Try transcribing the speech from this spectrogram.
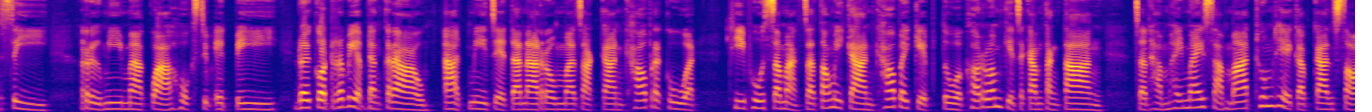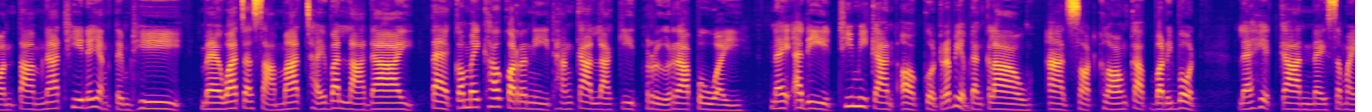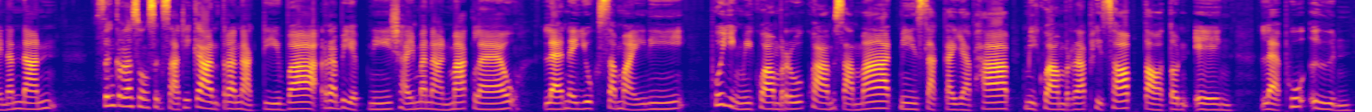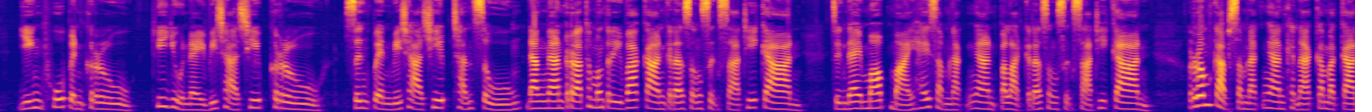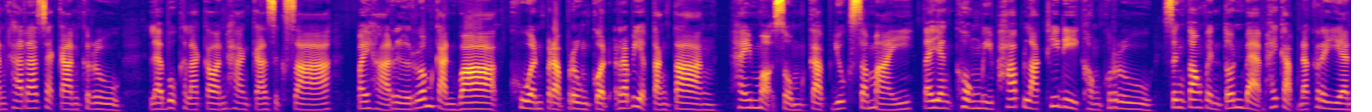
2504 หรือมีมากว่า 61 ปี โดยกฎระเบียบดังกล่าว อาจมีเจตนารมณ์มาจากการเข้าประกวด ที่ผู้สมัครจะต้องมีการเข้าไปเก็บตัวเข้าร่วมกิจกรรมต่างๆ จะทำให้ไม่สามารถทุ่มเทกับการสอนตามหน้าที่ได้อย่างเต็มที่ แม้ว่าจะสามารถใช้บรรลาได้ แต่ก็ไม่เข้ากรณีทั้งการลากิจหรือราป่วย ในอดีตที่มีการออกกฎระเบียบดังกล่าว อาจสอดคล้องกับบริบท และเหตุการณ์ในสมัยนั้นๆ ซึ่งกระทรวงศึกษาธิการตระหนักดีว่าระเบียบนี้ใช้มานานมากแล้ว และในยุคสมัยนี้ ผู้หญิงมีความรู้ความสามารถมีศักยภาพ มีความรับผิดชอบต่อตนเอง และผู้อื่น ยิ่งผู้เป็นครูที่อยู่ในวิชาชีพครู ซึ่งเป็นวิชาชีพชั้นสูง ดังนั้นรัฐมนตรีว่าการกระทรวงศึกษาธิการ จึงได้มอบหมายให้สำนักงานปลัดกระทรวงศึกษาธิการ ร่วมกับสำนักงานคณะกรรมการข้าราชการครู และบุคลากรทางการศึกษา ไปหารือร่วมกันว่า ควรปรับปรุงกฎระเบียบต่างๆ ให้เหมาะสมกับยุคสมัย แต่ยังคงมีภาพลักษณ์ที่ดีของครู ซึ่งต้องเป็นต้นแบบให้กับนักเรียน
